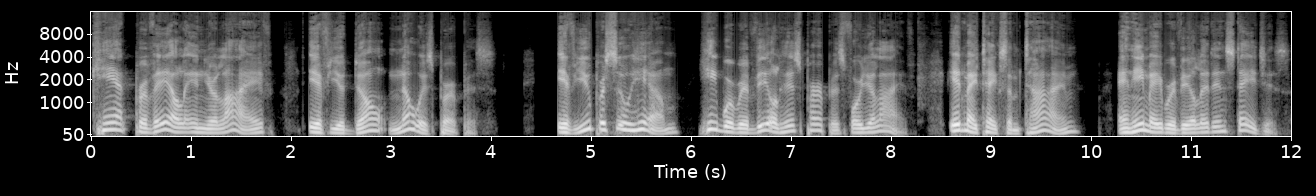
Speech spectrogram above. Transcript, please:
can't prevail in your life if you don't know his purpose. If you pursue him, he will reveal his purpose for your life. It may take some time, and he may reveal it in stages.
